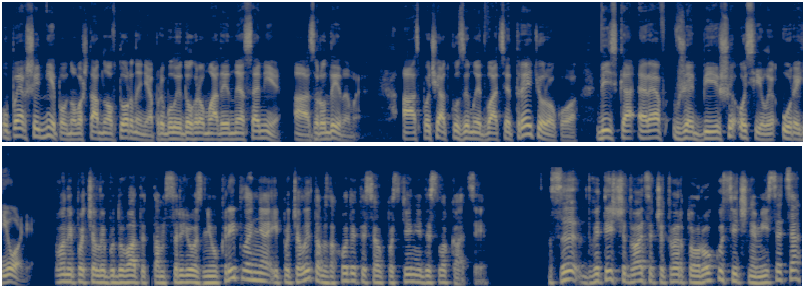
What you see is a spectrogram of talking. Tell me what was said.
у перші дні повномасштабного вторгнення прибули до громади не самі, а з родинами. А з початку зими 23-го року війська РФ вже більше осіли у регіоні. Вони почали будувати там серйозні укріплення і почали там знаходитися в постійній дислокації. З 2024 року, січня місяця,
